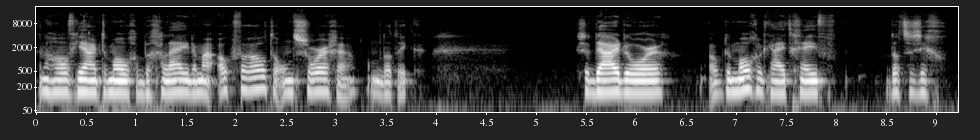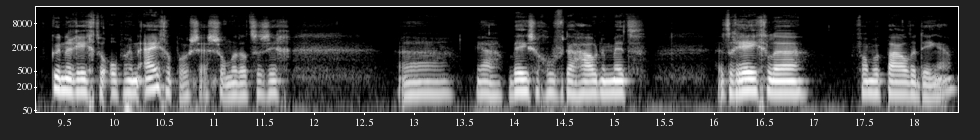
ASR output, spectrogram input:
een half jaar te mogen begeleiden, maar ook vooral te ontzorgen. Omdat ik ze daardoor ook de mogelijkheid geef dat ze zich kunnen richten op hun eigen proces. Zonder dat ze zich uh, ja, bezig hoeven te houden met het regelen van bepaalde dingen.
